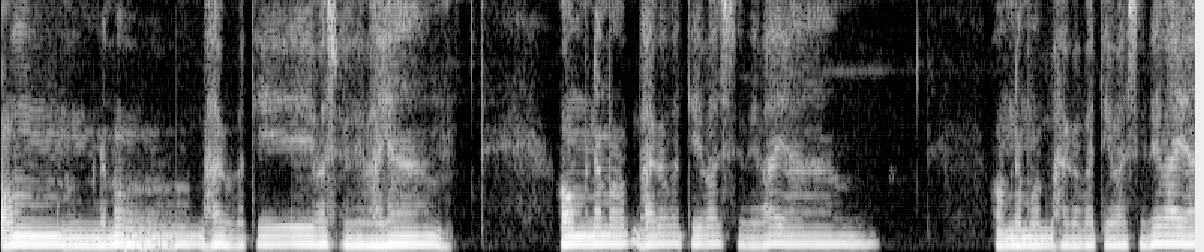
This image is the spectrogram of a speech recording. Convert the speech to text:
Om Namo Bhagavate Vasudevaya. Om Namo Bhagavate Vasudevaya. Om Namo Bhagavate Vasudevaya.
